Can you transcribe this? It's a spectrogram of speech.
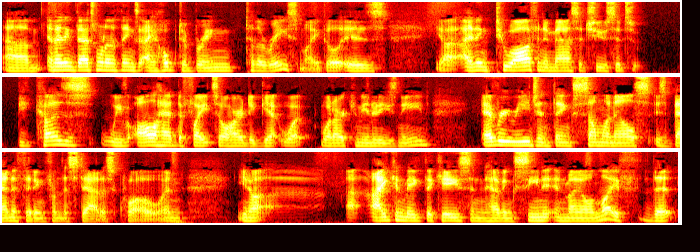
Um, and I think that's one of the things I hope to bring to the race, Michael, is you know, I think too often in Massachusetts, because we've all had to fight so hard to get what, what our communities need, every region thinks someone else is benefiting from the status quo. And, you know, I can make the case, and having seen it in my own life, that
